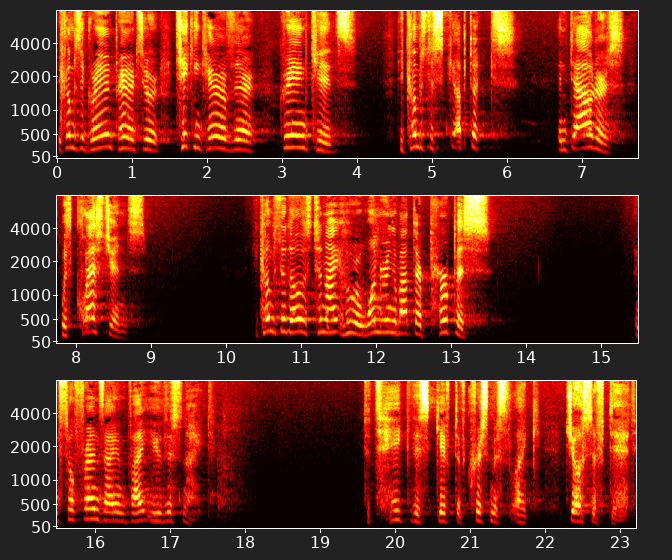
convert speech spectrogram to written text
He comes to grandparents who are taking care of their grandkids. He comes to skeptics and doubters with questions. He comes to those tonight who are wondering about their purpose. And so, friends, I invite you this night to take this gift of Christmas like Joseph did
